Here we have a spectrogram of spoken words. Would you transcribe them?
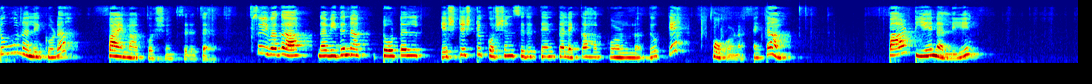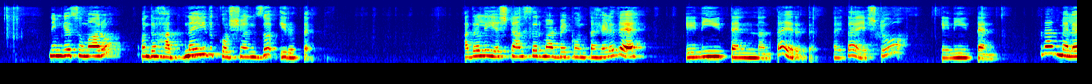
ಟೂನಲ್ಲಿ ಕೂಡ ಫೈವ್ ಮಾರ್ಕ್ ಕ್ವಶನ್ಸ್ ಇರುತ್ತೆ. ಸೊ ಇವಾಗ ನಾವು ಇದನ್ನ ಟೋಟಲ್ ಎಷ್ಟೆಷ್ಟು ಕ್ವಶನ್ಸ್ ಇರುತ್ತೆ ಅಂತ ಲೆಕ್ಕ ಹಾಕೊಳ್ಳೋದಕ್ಕೆ ಹೋಗೋಣ, ಆಯ್ತಾ? ಪಾರ್ಟ್ ಎನಲ್ಲಿ ನಿಮಗೆ ಸುಮಾರು ಒಂದು ಹದಿನೈದು ಕ್ವಶನ್ಸ್ ಇರುತ್ತೆ. ಅದರಲ್ಲಿ ಎಷ್ಟು ಆನ್ಸರ್ ಮಾಡಬೇಕು ಅಂತ ಹೇಳಿದ್ರೆ ಎನಿ ಟೆನ್ ಅಂತ ಇರುತ್ತೆ. ಆಯ್ತಾ? ಎಷ್ಟು? ಎನಿ ಟೆನ್ ಅದಾದ್ಮೇಲೆ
